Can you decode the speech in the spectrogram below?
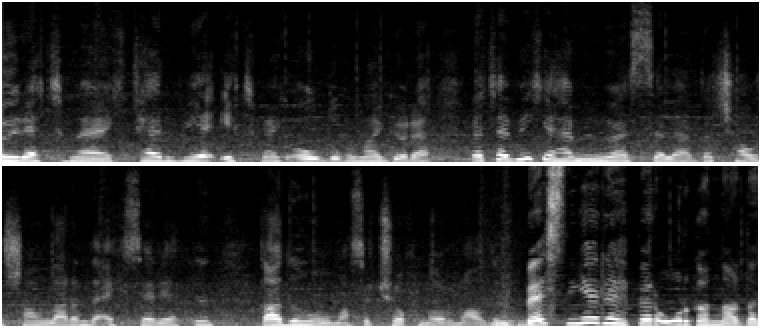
öyrətmək, tərbiyə etmək olduğuna görə və təbii ki, həmin müəssisələrdə çalışanların da əksəriyyətinin qadın olması çox normaldır. Bəs niyə rəhbər orqanlarda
